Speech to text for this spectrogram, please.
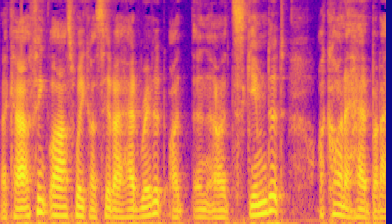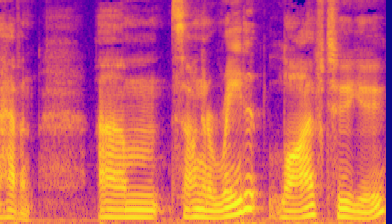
Okay, I think last week I said I had read it I, and I'd skimmed it. I kind of had, but I haven't. Um, so I'm going to read it live to you,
